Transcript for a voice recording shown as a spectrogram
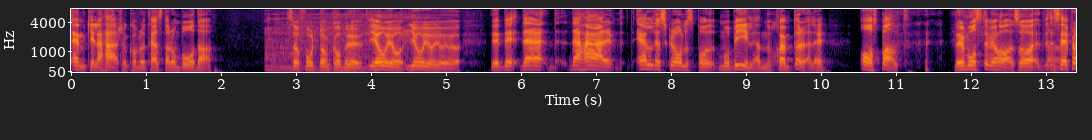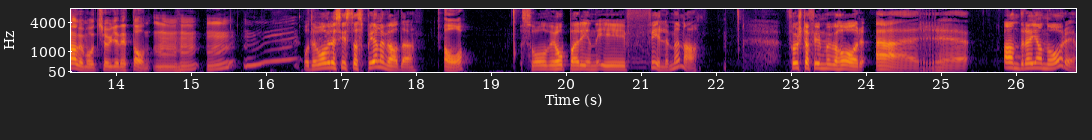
en kille här som kommer att testa dem båda. Så fort de kommer ut. Jo, jo, jo, jo, jo. jo. Det, det, det, det här, Elder Scrolls på mobilen, skämtar du eller? Asballt. Det måste vi ha, så se fram emot 2019. Mhm, mm, mm. Och det var väl det sista spelen vi hade. Ja. Så vi hoppar in i filmerna. Första filmen vi har är eh, 2 januari.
